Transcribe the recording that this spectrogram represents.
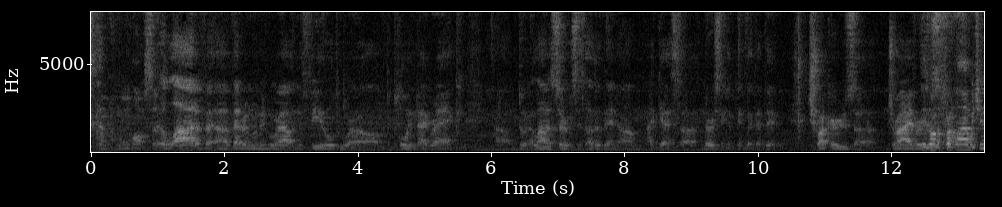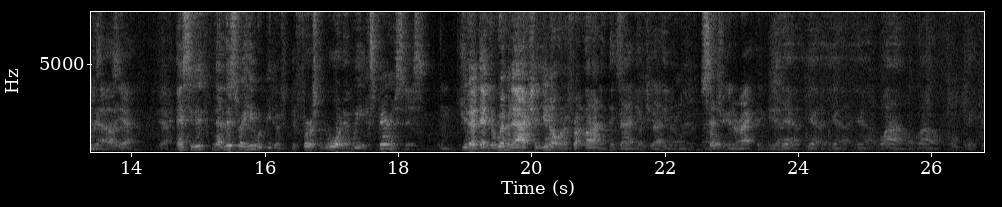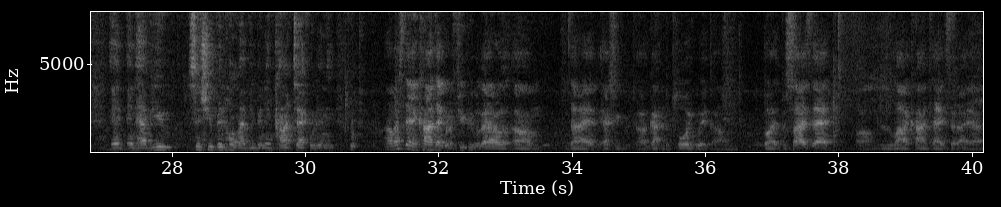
that's coming home also. There's a lot of uh, veteran women who are out in the field, who are um, deployed in Iraq, um, doing a lot of services other than, um, I guess, uh, nursing and things like that. They're truckers, uh, drivers. They're on the front line with you Uh, guys. yeah, yeah. And see, this, now this right here would be the, the first war that we experience this. Mm. You know that the women are actually, you know, on the front line and things Exactly, like that. exactly. You know, So so actually interacting, yeah. yeah, yeah, yeah, yeah. Wow, wow. Okay. And and have you, since you've been home, have you been in contact with any? Um, I stay in contact with a few people that I, um, that I had actually uh, gotten deployed with, um, but besides that, um, there's a lot of contacts that I uh,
